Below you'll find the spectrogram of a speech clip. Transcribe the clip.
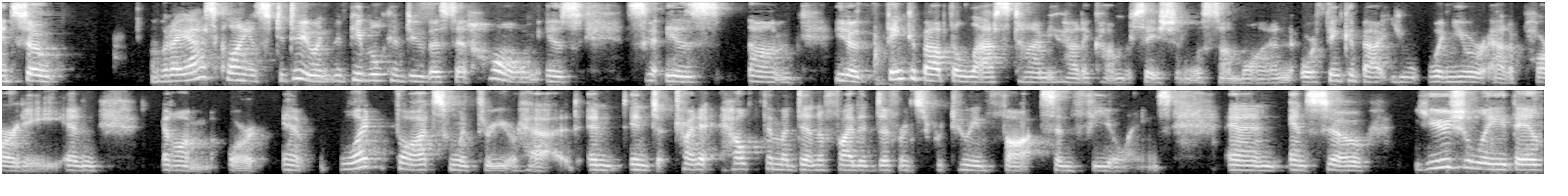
And so what I ask clients to do, and people can do this at home, is is um, you know think about the last time you had a conversation with someone, or think about you when you were at a party, and um, or and what thoughts went through your head, and and to try to help them identify the difference between thoughts and feelings, and and so usually they'll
